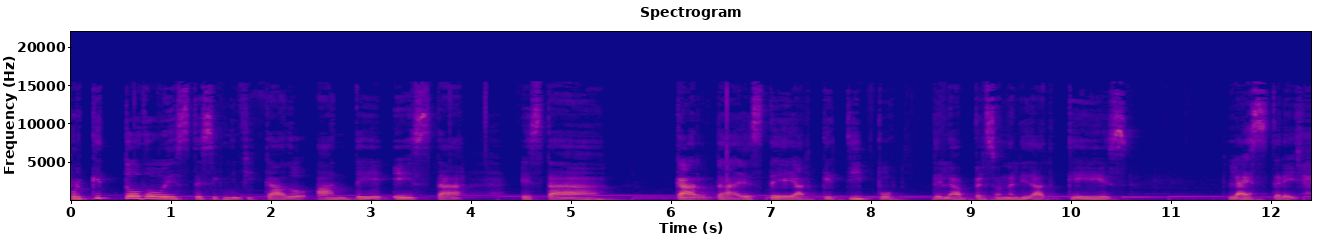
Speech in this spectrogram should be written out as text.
¿Por qué todo este significado ante esta, esta carta, este arquetipo de la personalidad que es la estrella?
